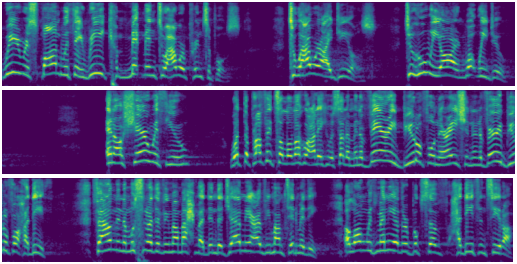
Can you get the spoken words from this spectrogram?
We respond with a recommitment to our principles, to our ideals, to who we are and what we do. And I'll share with you what the Prophet ﷺ, in a very beautiful narration, in a very beautiful hadith, found in the Musnad of Imam Ahmad, in the Jami' of Imam Tirmidhi, along with many other books of hadith and seerah.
